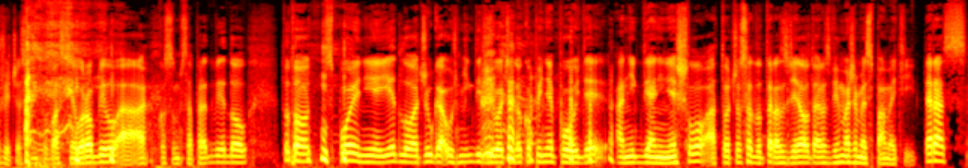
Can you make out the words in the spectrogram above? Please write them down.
že čo som to vlastne urobil a ako som sa predviedol. Toto spojenie jedlo a džuga už nikdy v živote dokopy nepôjde a nikdy ani nešlo a to, čo sa doteraz dialo, teraz vymažeme z pamäti. Teraz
